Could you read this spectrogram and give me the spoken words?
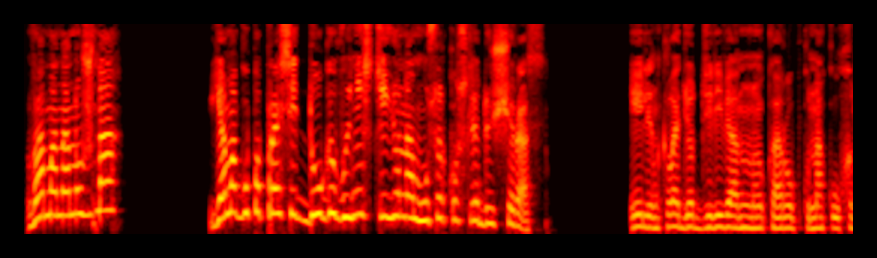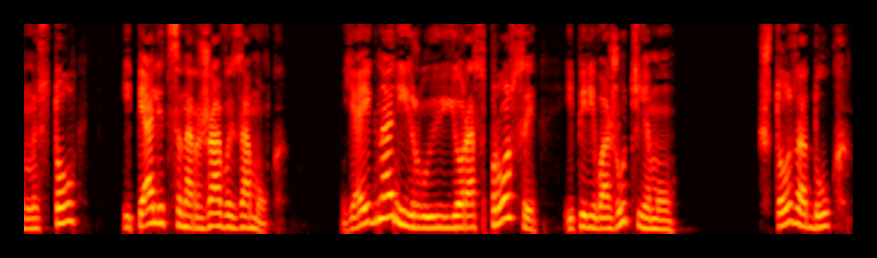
Вам она нужна? Я могу попросить Дуга вынести ее на мусорку в следующий раз». Эллен кладет деревянную коробку на кухонный стол и пялится на ржавый замок. Я игнорирую ее расспросы и перевожу тему. «Что за Дуг?»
